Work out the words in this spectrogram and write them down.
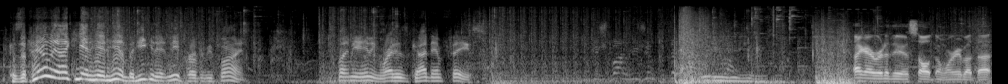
Because apparently I can't hit him, but he can hit me perfectly fine. Despite me aiming right at his goddamn face. Düşman hücum kıtası. I got rid of the assault. Don't worry about that.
